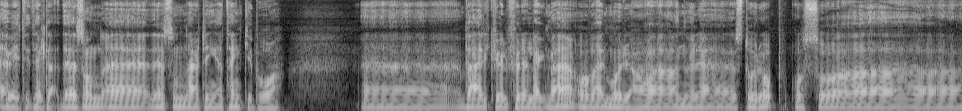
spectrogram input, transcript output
Jeg vet ikke helt. Det er sånn, eh, det er sånne der ting jeg tenker på eh, hver kveld før jeg legger meg, og hver morgen når jeg står opp. Og så, eh,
